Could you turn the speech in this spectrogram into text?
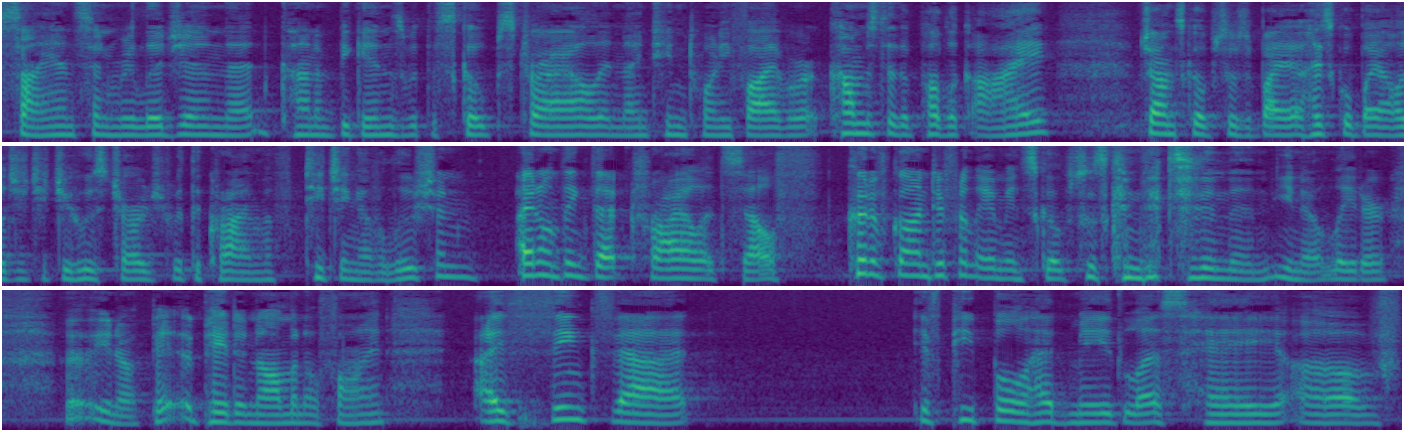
science and religion, that kind of begins with the Scopes trial in 1925, where it comes to the public eye. John Scopes was a bio, high school biology teacher who was charged with the crime of teaching evolution. I don't think that trial itself could have gone differently. I mean, Scopes was convicted and then, you know, later, uh, you know, pay, paid a nominal fine. I think that if people had made less hay of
